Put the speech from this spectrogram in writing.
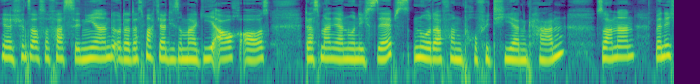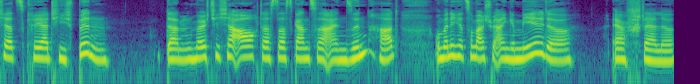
Ja, ich finde es auch so faszinierend, oder das macht ja diese Magie auch aus, dass man ja nur nicht selbst nur davon profitieren kann, sondern wenn ich jetzt kreativ bin, dann möchte ich ja auch, dass das Ganze einen Sinn hat. Und wenn ich jetzt zum Beispiel ein Gemälde erstelle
